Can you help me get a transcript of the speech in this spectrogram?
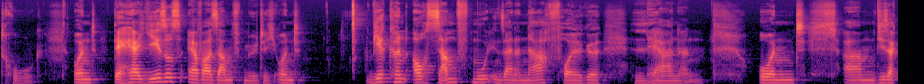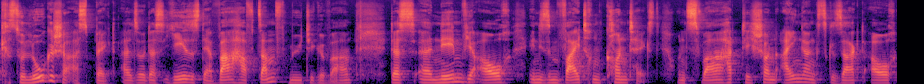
trug. Und der Herr Jesus, er war sanftmütig und wir können auch Sanftmut in seiner Nachfolge lernen. Und ähm, dieser christologische Aspekt, also dass Jesus der wahrhaft Sanftmütige war, das äh, nehmen wir auch in diesem weiteren Kontext. Und zwar hatte ich schon eingangs gesagt, auch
